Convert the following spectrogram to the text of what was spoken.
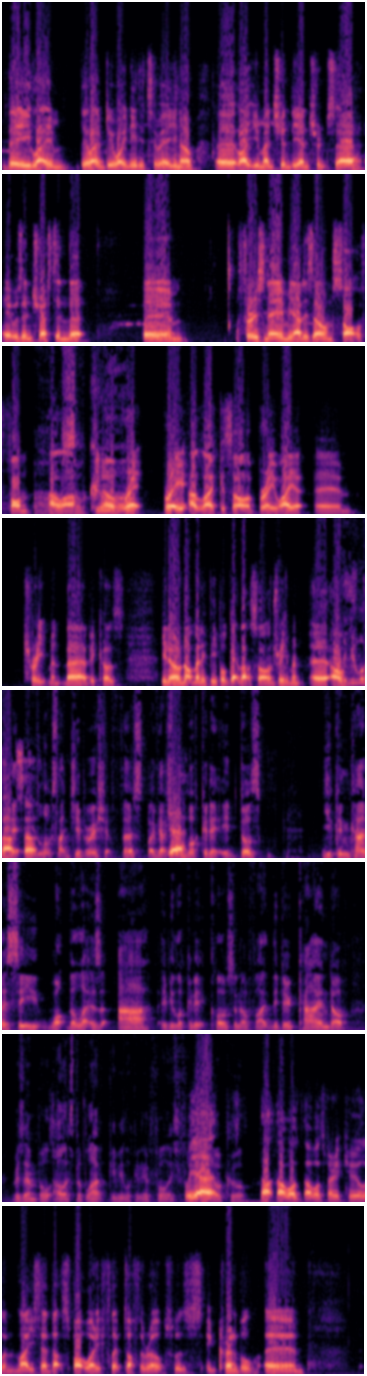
they let him they let him do what he needed to here. You know, uh, like you mentioned, the entrance there. It was interesting that um, for his name he had his own sort of font, Oh, la, so you know. Bray, Bray uh, like a sort of Bray Wyatt um, treatment there because. You know, not many people get that sort of treatment uh, and if you look that. at it, so- it looks like gibberish at first, but if you actually Yeah. look at it, it does. You can kind of see what the letters are if you look at it close enough. Like they do kind of resemble Aleister Black if you look at it in full. It's Well, yeah. so cool. that that was that was very cool, and like you said, that spot where he flipped off the ropes was incredible. Um,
